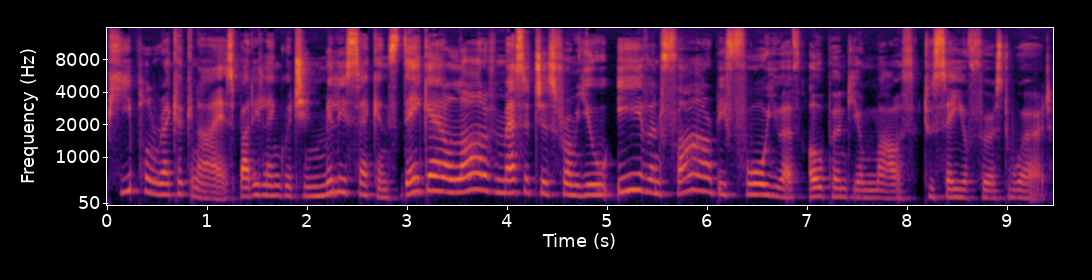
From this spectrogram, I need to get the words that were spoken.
People recognize body language in milliseconds. They get a lot of messages from you even far before you have opened your mouth to say your first word.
